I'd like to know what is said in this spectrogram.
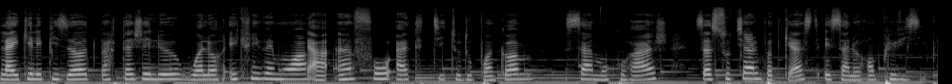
likez l'épisode, partagez-le ou alors écrivez-moi à info@titoudou.com. Ça m'encourage, ça soutient le podcast et ça le rend plus visible.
